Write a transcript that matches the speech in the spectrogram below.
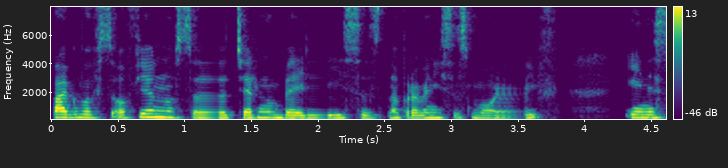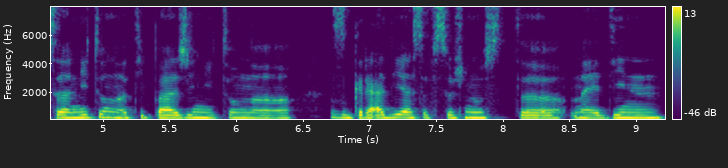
пак в София, но са черно-бели, с, направени с молив. И не са нито на типажи, нито на сгради, а са всъщност на един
